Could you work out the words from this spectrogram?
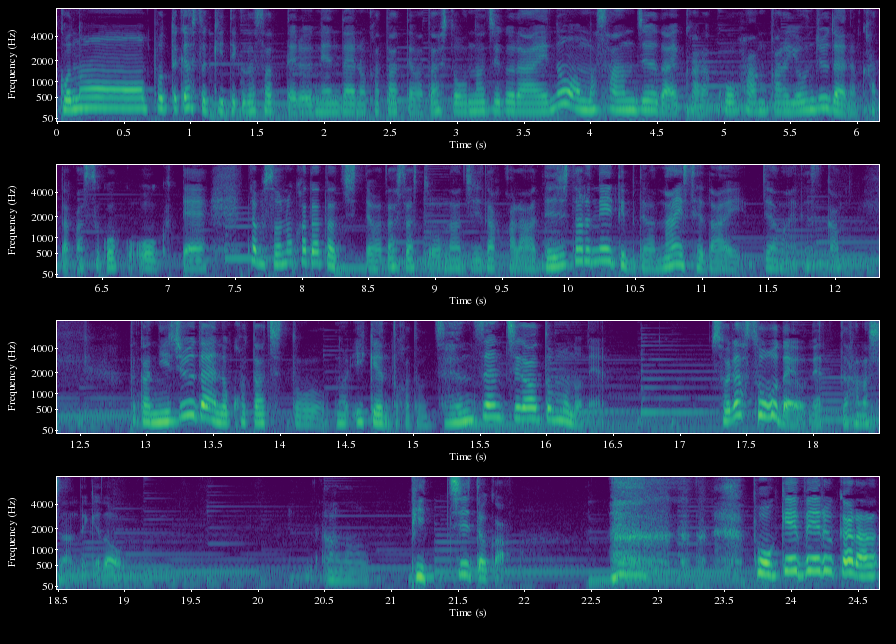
このポッドキャスト聞いてくださってる年代の方って私と同じぐらいの、まあ、30代から後半から40代の方がすごく多くて多分その方たちって私たちと同じだからデジタルネイティブではない世代じゃないですかだから20代の子たちとの意見とかと全然違うと思うのね。そりゃそうだよねって話なんだけど。あのピッチとか。ポケベルから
